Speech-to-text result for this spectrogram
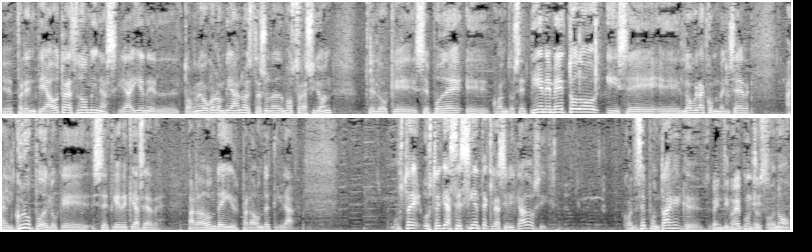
Eh, frente a otras nóminas que hay en el torneo colombiano, esta es una demostración de lo que se puede eh, cuando se tiene método y se eh, logra convencer al grupo de lo que se tiene que hacer, para dónde ir, para dónde tirar. ¿Usted, usted ya se siente clasificado? Sí. Con ese puntaje que... 29 puntos. ¿O no?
